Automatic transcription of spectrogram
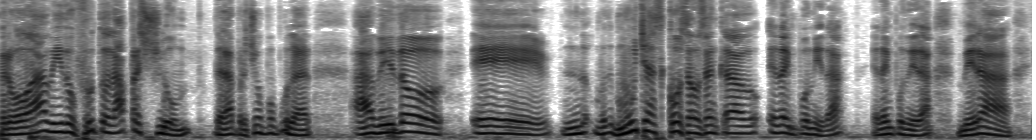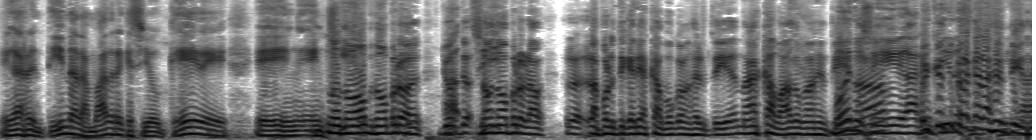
pero ha habido fruto de la presión, de la presión popular, ha habido eh, muchas cosas nos han quedado en la impunidad. En la impunidad, mira, en Argentina, la madre que se yo qué, en, en No, Chile. no, no, pero yo, Ah, yo- sí. no, no, pero la, la, la politiquería acabó con Argentina, no ha acabado con Argentina. Bueno, sí, ¿Y qué tú Argentina. crees sí, que sí, Argentina?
